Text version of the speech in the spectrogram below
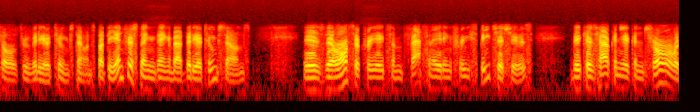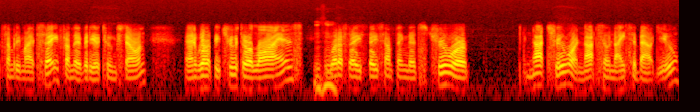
told through video tombstones. But the interesting thing about video tombstones is they'll also create some fascinating free speech issues because how can you control what somebody might say from their video tombstone? And will it be truth or lies? Mhm. What if they say something that's true or not true or not so nice about you?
